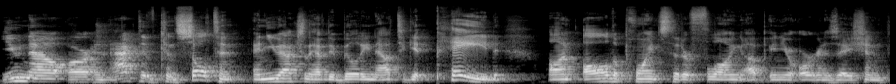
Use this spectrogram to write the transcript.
you now are an active consultant and you actually have the ability now to get paid on all the points that are flowing up in your organization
